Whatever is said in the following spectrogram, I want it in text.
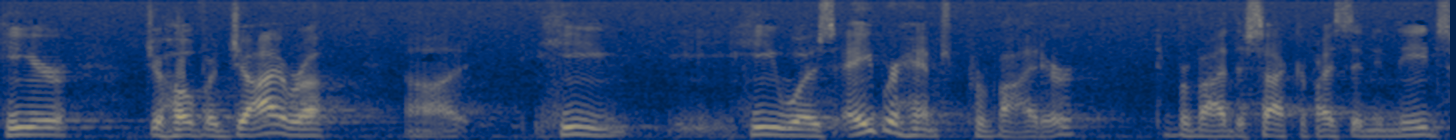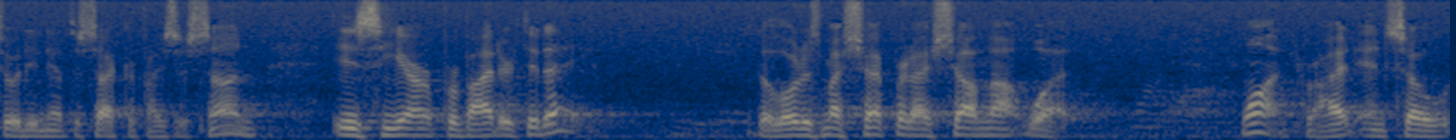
Here, Jehovah Jireh, uh, he, he was Abraham's provider to provide the sacrifice that he needed so he didn't have to sacrifice his son. Is he our provider today? The Lord is my shepherd, I shall not what? Want, right? And so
